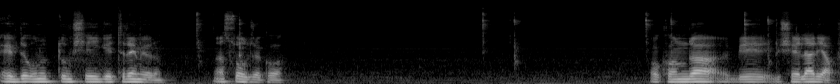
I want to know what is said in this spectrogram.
evde unuttuğum şeyi getiremiyorum. Nasıl olacak o? O konuda bir, bir şeyler yap.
